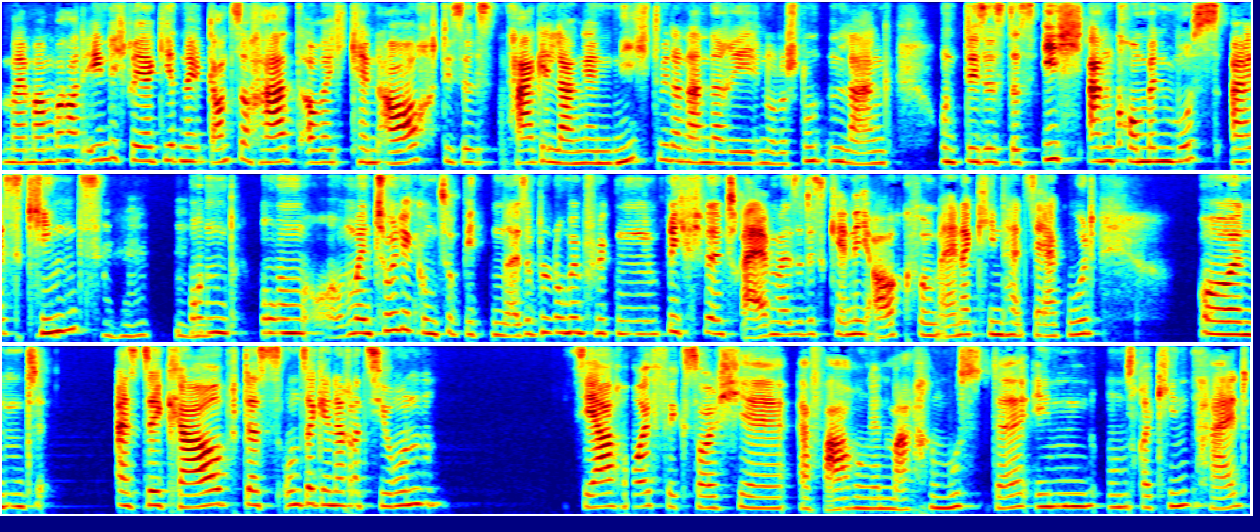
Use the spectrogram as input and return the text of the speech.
meine Mama hat ähnlich reagiert, nicht ganz so hart, aber ich kenne auch dieses tagelange nicht miteinander reden oder stundenlang und dieses, dass ich ankommen muss als Kind Mhm. Mhm. und um, um Entschuldigung zu bitten, also Blumen pflücken, Briefe schreiben, also das kenne ich auch von meiner Kindheit sehr gut. Und also ich glaube, dass unsere Generation sehr häufig solche Erfahrungen machen musste in unserer Kindheit.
